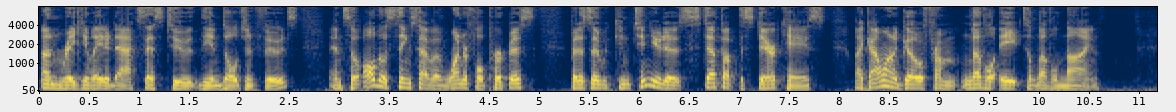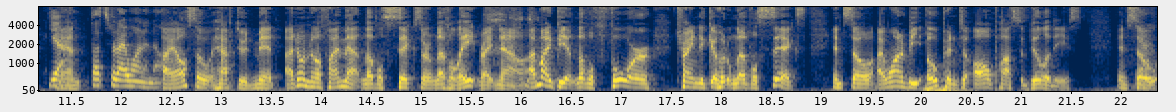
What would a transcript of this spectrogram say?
unregulated access to the indulgent foods. And so all those things have a wonderful purpose. But as I would continue to step up the staircase, like I want to go from level eight to level nine. Yeah, and that's what I want to know. I also have to admit, I don't know if I'm at level six or level eight right now. I might be at level four trying to go to level six. And so I want to be open to all possibilities. And so yeah.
